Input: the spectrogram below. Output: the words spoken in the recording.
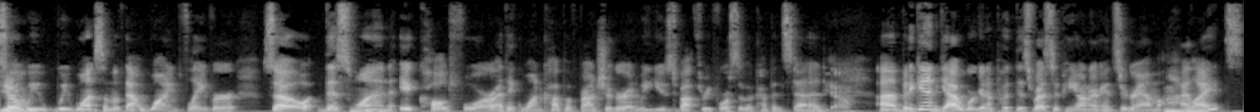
so Yeah. we we want some of that wine flavor. So this one it called for I think one cup of brown sugar, and we used about three fourths of a cup instead. yeah. Um, but again, yeah, we're gonna put this recipe on our Instagram Mhm. highlights,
